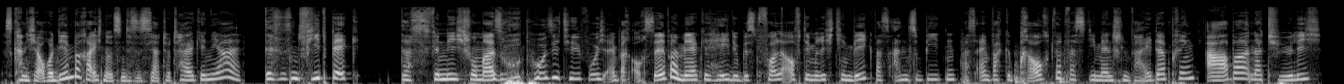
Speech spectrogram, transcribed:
Das kann ich ja auch in dem Bereich nutzen. Das ist ja total genial. Das ist ein Feedback, das finde ich schon mal so positiv, wo ich einfach auch selber merke, hey, du bist voll auf dem richtigen Weg, was anzubieten, was einfach gebraucht wird, was die Menschen weiterbringt. Aber natürlich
